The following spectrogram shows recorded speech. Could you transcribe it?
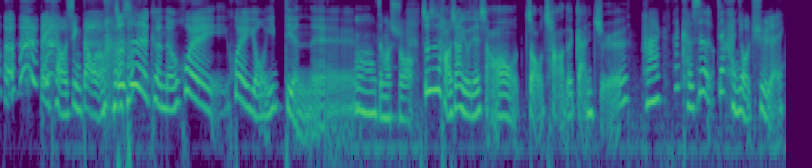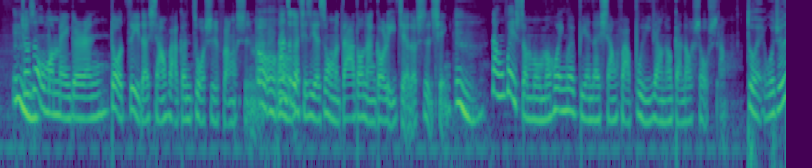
被挑衅到了？就是可能会会有一点呢、嗯，怎么说？就是好像有点想要找茬的感觉。哈，那可是这样很有趣哎、嗯就是我们每个人都有自己的想法跟做事方式嘛。那这个其实也是我们大家都能够理解的事情。嗯，那为什么我们会因为别人的想法不一样，然后感到受伤？对，我觉得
